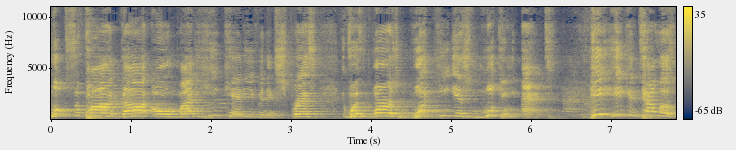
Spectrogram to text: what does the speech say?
looks upon God Almighty, he can't even express with words what he is looking at. He, he can tell us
